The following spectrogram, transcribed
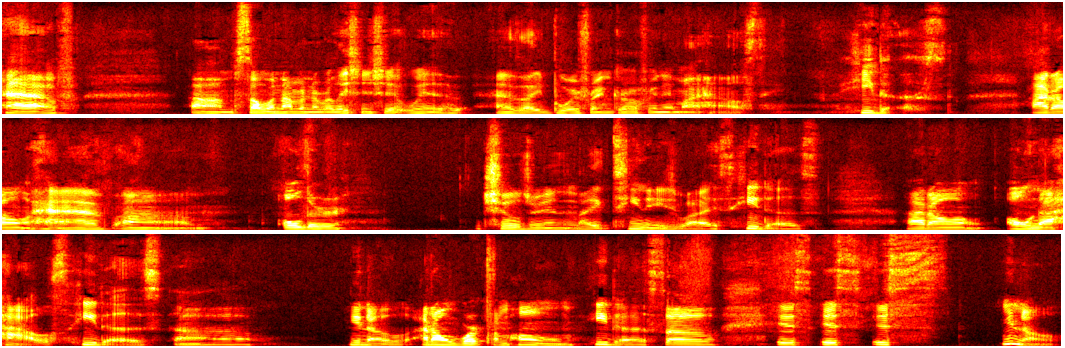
have um, someone I'm in a relationship with as a boyfriend, girlfriend in my house. He does. I don't have um, older children, like teenage wise. He does. I don't own a house. He does. Uh, you know, I don't work from home. He does. So it's it's it's you know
